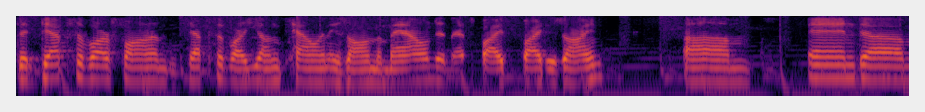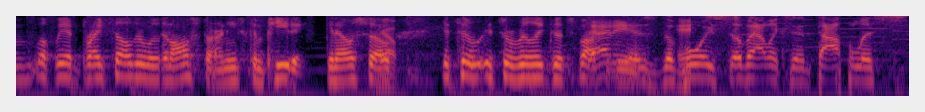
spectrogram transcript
The depth of our farm, the depth of our young talent is on the mound, and that's by by design. Um, and um, look, we had Bryce Elder with an All Star, and he's competing. You know, so Yep. it's a it's a really good spot. That to be in. the voice of Alex Anthopoulos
